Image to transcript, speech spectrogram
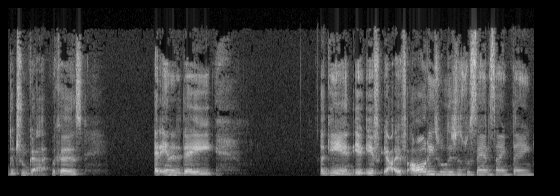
the true God. Because at the end of the day, again, if if all these religions were saying the same thing,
